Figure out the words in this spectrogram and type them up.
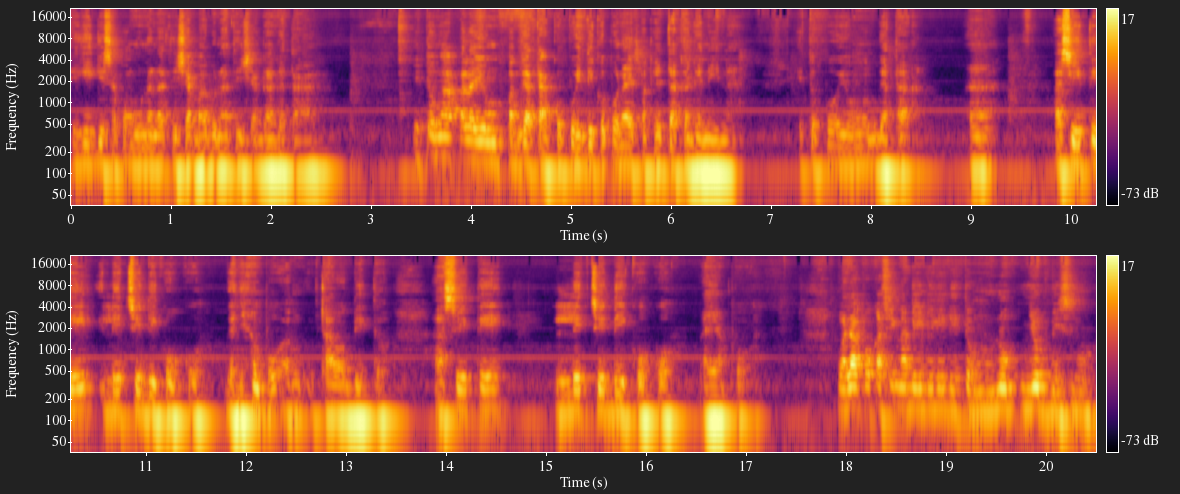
Igigisa po muna natin siya bago natin siya gagataan. Ito nga pala yung paggata ko po, hindi ko po naipakita kaganina. Ito po yung gata. Ah, asiti litsi di coco. Ganyan po ang tawag dito. Asiti litsi di coco. Ayan po. Wala po kasing nabibili dito nyug, nyug mismo.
